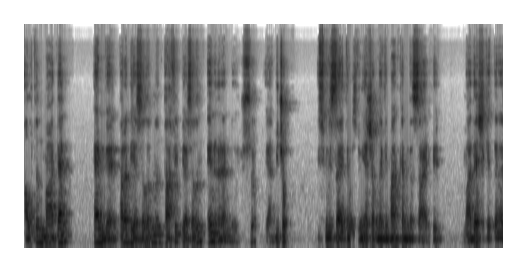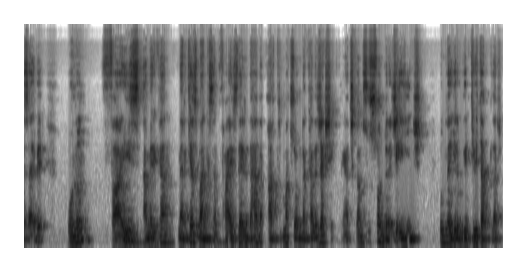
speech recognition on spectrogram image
altın maden hem de para piyasalarının, tahvil piyasalarının en önemli oyuncusu. Yani birçok ismini saydığımız dünya çapındaki bankanın da sahibi, maden şirketlerine sahibi. Onun faiz, Amerikan Merkez Bankası'nın faizlerini daha da arttırmak zorunda kalacak şeklinde açıklaması son derece ilginç. Bununla ilgili bugün tweet attılar.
